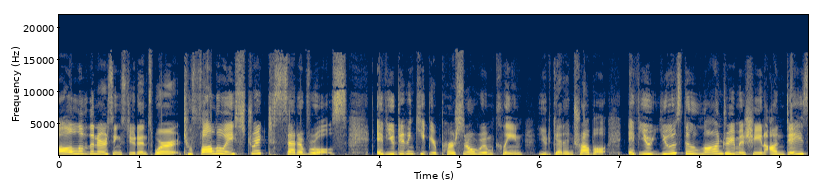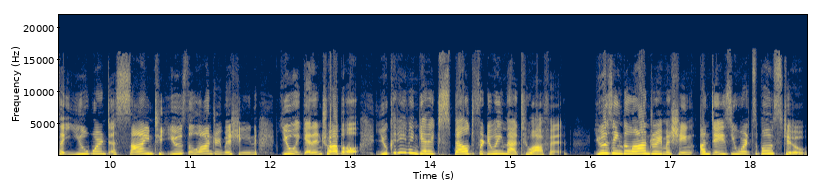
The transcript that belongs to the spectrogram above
all of the nursing students were to follow a strict set of rules. If you didn't keep your personal room clean, you'd get in trouble. If you used the laundry machine on days that you weren't assigned to use the laundry machine, you would get in trouble. You could even get expelled for doing that too often using the laundry machine on days you weren't supposed to.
